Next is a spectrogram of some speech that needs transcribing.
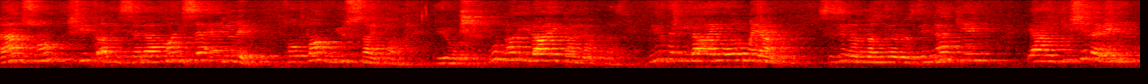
en son Şit Aleyhisselam'a ise 50. Toplam 100 sayfa diyoruz. Bunlar ilahi kaynaklar. Bir de ilahi olmayan sizin anlattığınız dinler ki yani kişilerin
